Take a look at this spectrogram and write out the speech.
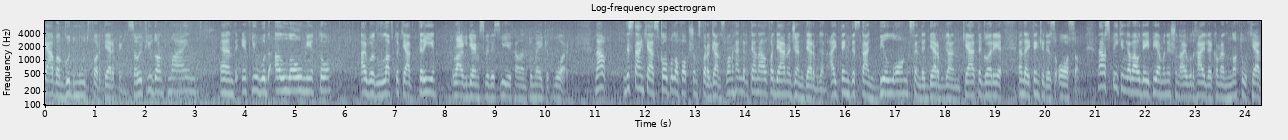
have a good mood for derping. So if you don't mind and if you would allow me to, I would love to have three live games with this vehicle and to make it work. Now, this tank has couple of options for guns, 110 alpha damage and derp gun. I think this tank belongs in the derp gun category and I think it is awesome. Now speaking about the AP ammunition, I would highly recommend not to have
